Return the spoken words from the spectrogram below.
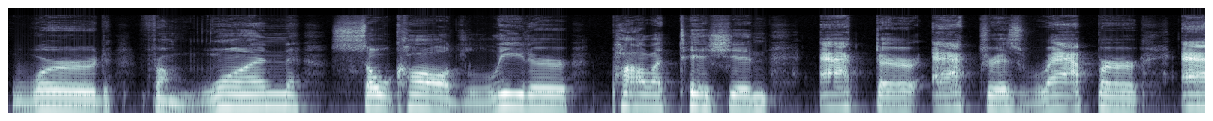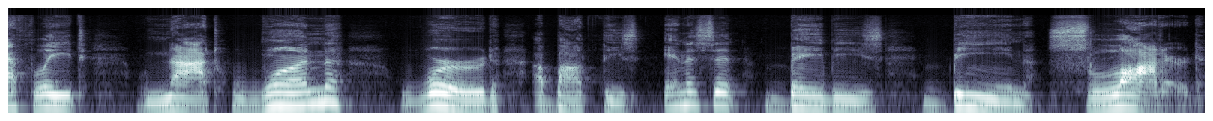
word from one so called leader, politician, actor, actress, rapper, athlete. Not one word about these innocent babies being slaughtered.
